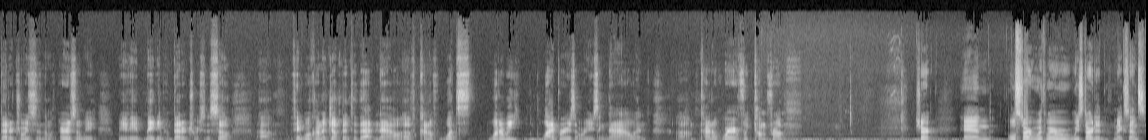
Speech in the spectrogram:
better choices, than with Urza, we we made even better choices. So, um, I think we'll kind of jump into that now of kind of what's what are we libraries that we're using now and um, kind of where have we come from sure and we'll start with where we started makes sense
